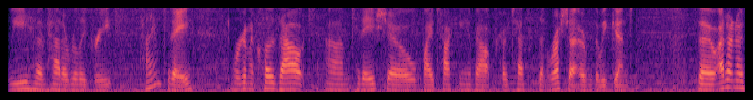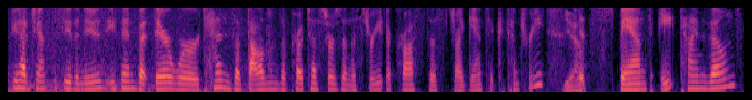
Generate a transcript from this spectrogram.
We have had a really great time today. We're going to close out um, today's show by talking about protests in Russia over the weekend. So I don't know if you had a chance to see the news, Ethan, but there were tens of thousands of protesters in the street across this gigantic country. Yeah. It spans eight time zones.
